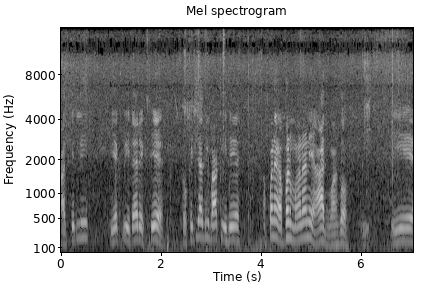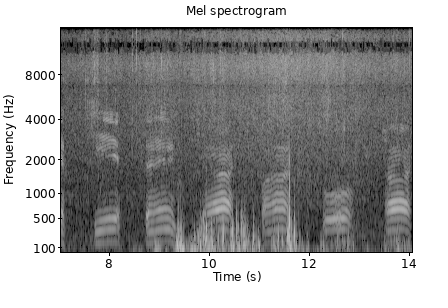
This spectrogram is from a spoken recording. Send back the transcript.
આ કેટલી? એકવીસ તારીખ છે. તો કેટલા દી બાકી છે? આપણે અભણ માણાને હાથ વાંધો. એક, બે, ત્રણ, ચાર પાંચ છ સાત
